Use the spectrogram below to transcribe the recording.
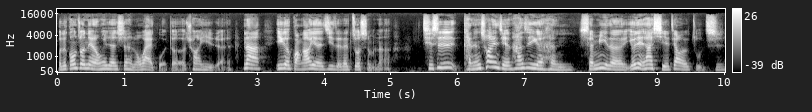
我的工作内容会认识很多外国的创意人。那一个广告业的记者在做什么呢？其实凯能创意节它是一个很神秘的，有点像邪教的组织。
